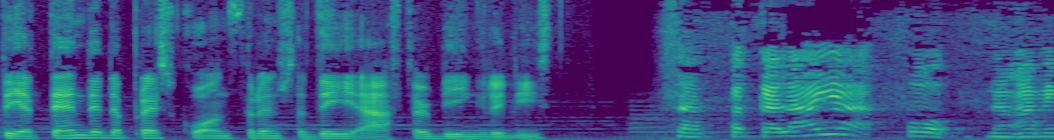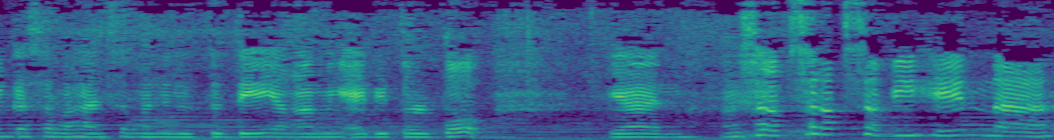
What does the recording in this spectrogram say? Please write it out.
They attended a press conference the day after being released. Sa pagkalaya po ng aming kasamahan sa Manila Today, ang aming editor po, yan. Ang sarap-sarap sabihin na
